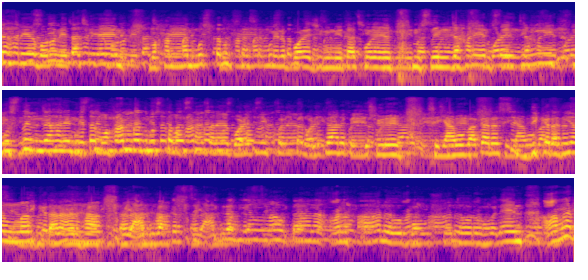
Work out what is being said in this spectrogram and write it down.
জাহানের বড় নেতা ছিলেন। মুহাম্মদ মুস্তাফা সাল্লামের পরে যিনি নেতা ছিলেন, মুসলিম জাহানের পরে যিনি মুসলিম জাহানের নেতা মুহাম্মদ মুস্তাফা সাল্লামের পরে যিনি খলিফার অধিকার পেয়েছিলেন। সেই আবু বকর সিদ্দিক রাদিয়াল্লাহু তাআলা আনহা, ওই আবু বকর সিদ্দিক রাদিয়াল্লাহু তাআলা আনহার বংশধর হলেন। আমার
